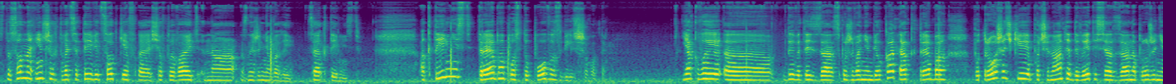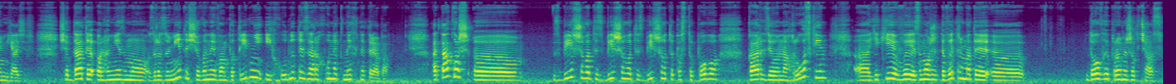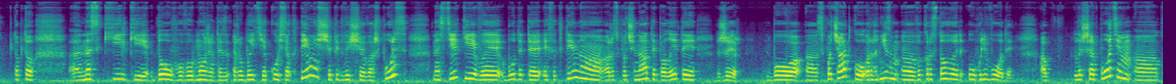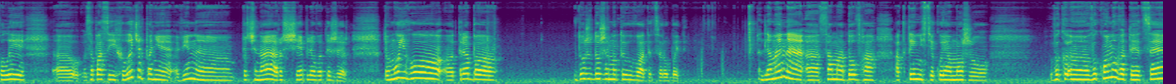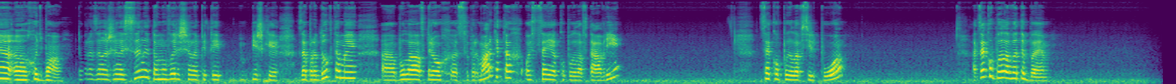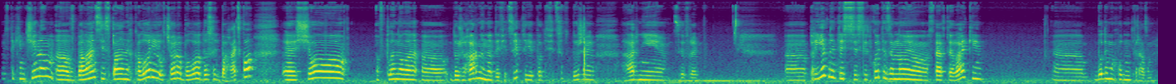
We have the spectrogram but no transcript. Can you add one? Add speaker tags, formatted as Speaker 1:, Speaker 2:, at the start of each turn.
Speaker 1: Стосовно інших 20%, е, що впливають на зниження ваги, це активність. Активність треба поступово збільшувати. Як ви е, дивитесь за споживанням білка, так треба потрошечки починати дивитися за напруженням м'язів, щоб дати організму зрозуміти, що вони вам потрібні і худнути за рахунок них не треба. А також е, збільшувати, збільшувати, збільшувати поступово кардіонагрузки, е, які ви зможете витримати. Е, Довгий проміжок часу. Тобто, е, наскільки довго ви можете робити якусь активність, що підвищує ваш пульс, настільки ви будете ефективно розпочинати палити жир. Бо е, спочатку організм е, використовує углеводи, а лише потім, коли запаси їх вичерпані, він починає розщеплювати жир. Тому його треба дуже-дуже мотивувати це робити. Для мене е, сама довга активність, яку я можу е, виконувати, це е, ходьба. Вчора залишились сили, тому вирішила піти пішки за продуктами. Е, Була в трьох супермаркетах. Ось це я купила в Таврії. Це купила в Сільпо. А це купила в АТБ. Ось таким чином, е, в балансі спалених калорій вчора було досить багатько, е, що вплинуло е, дуже гарно на дефіцит, і по дефіциту дуже гарні цифри. Е, Приєднуйтесь, слідкуйте за мною, ставте лайки. Е, Будемо ходити разом.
